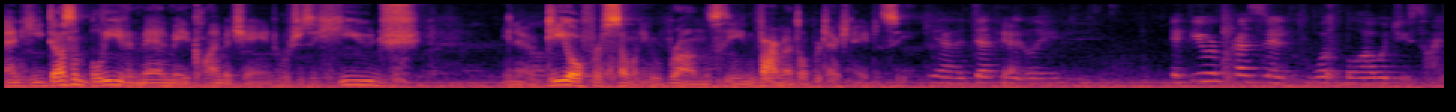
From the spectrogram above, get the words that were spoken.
and he doesn't believe in man-made climate change, which is a huge, you know, deal for someone who runs the Environmental Protection Agency. Yeah, definitely. If you were president, what law would you sign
